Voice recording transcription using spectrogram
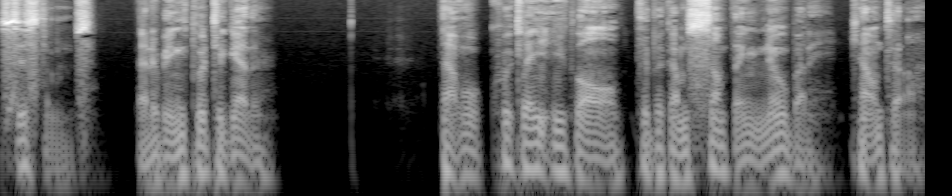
systems that are being put together that will quickly evolve to become something nobody count on.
